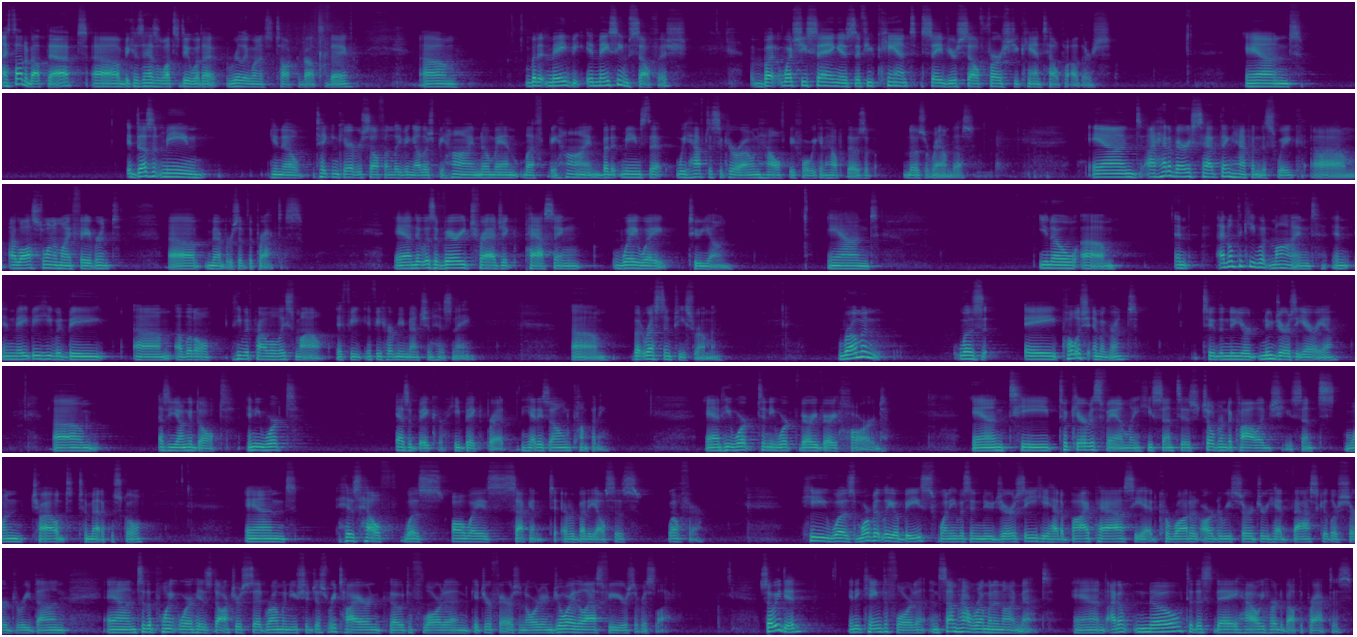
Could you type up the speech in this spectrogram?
I thought about that uh, because it has a lot to do with what I really wanted to talk about today. Um, but it may be it may seem selfish but what she's saying is if you can't save yourself first, you can't help others. And it doesn't mean, you know, taking care of yourself and leaving others behind, no man left behind, but it means that we have to secure our own health before we can help those of those around us. And I had a very sad thing happen this week. Um, I lost one of my favorite uh, members of the practice. And it was a very tragic passing, way, way too young. And, you know, um, and I don't think he would mind, and, and maybe he would be um, a little, he would probably smile if he, if he heard me mention his name. Um, but rest in peace, Roman. Roman was a Polish immigrant to the New York, New Jersey area um, as a young adult, and he worked as a baker. He baked bread. He had his own company. And he worked and he worked very, very hard. And he took care of his family. He sent his children to college. He sent one child to medical school. And his health was always second to everybody else's welfare. He was morbidly obese when he was in New Jersey. He had a bypass, he had carotid artery surgery, he had vascular surgery done, and to the point where his doctors said, Roman, you should just retire and go to Florida and get your affairs in order, enjoy the last few years of his life. So he did, and he came to Florida, and somehow Roman and I met. And I don't know to this day how he heard about the practice,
